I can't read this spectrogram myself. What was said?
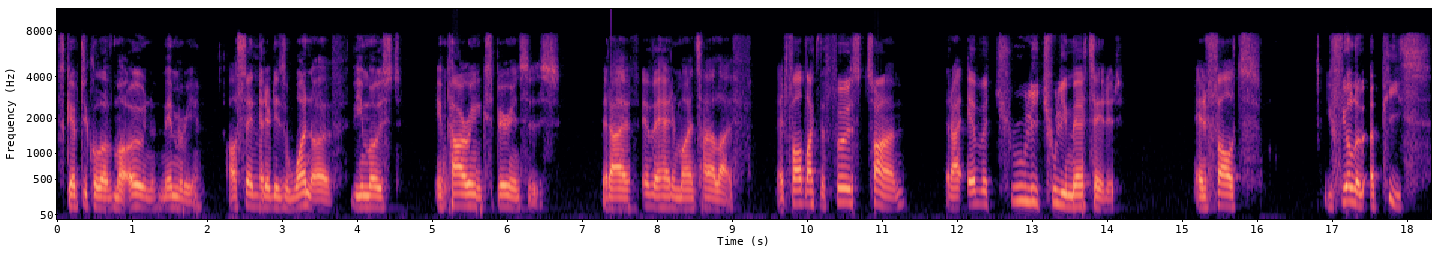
skeptical of my own memory I'll say that it is one of the most empowering experiences that I've ever had in my entire life. It felt like the first time that I ever truly, truly meditated and felt you feel a, a peace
